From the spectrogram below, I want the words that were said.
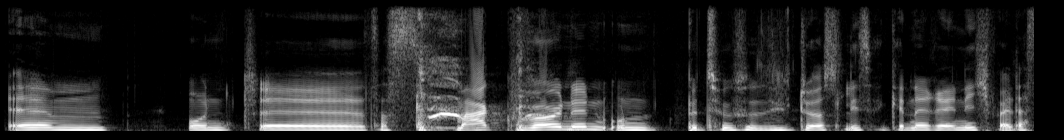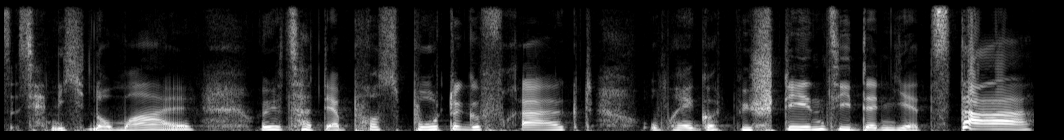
Ähm, und äh, das mag Vernon und beziehungsweise die Dursleys generell nicht, weil das ist ja nicht normal. Und jetzt hat der Postbote gefragt, oh mein Gott, wie stehen sie denn jetzt da?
